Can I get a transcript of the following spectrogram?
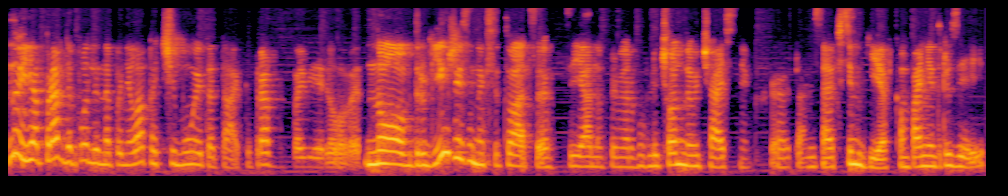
ну, я правда подлинно поняла, почему это так, и правда поверила в это. Но в других жизненных ситуациях, где я, например, вовлеченный участник, э, там, не знаю, в семье, в компании друзей,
